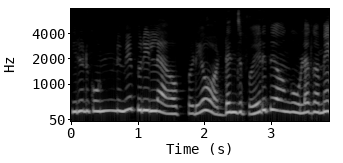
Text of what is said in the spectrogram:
ஹீரோனுக்கு ஒன்றுமே புரியல. அப்படியே உடஞ்சி போயிடுது அவங்க உலகமே.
